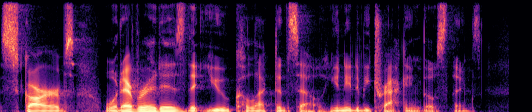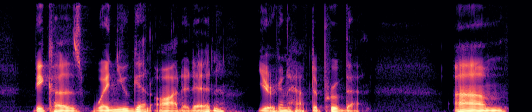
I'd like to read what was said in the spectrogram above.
scarves, whatever it is that you collect and sell, you need to be tracking those things because when you get audited, you're going to have to prove that. Um,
